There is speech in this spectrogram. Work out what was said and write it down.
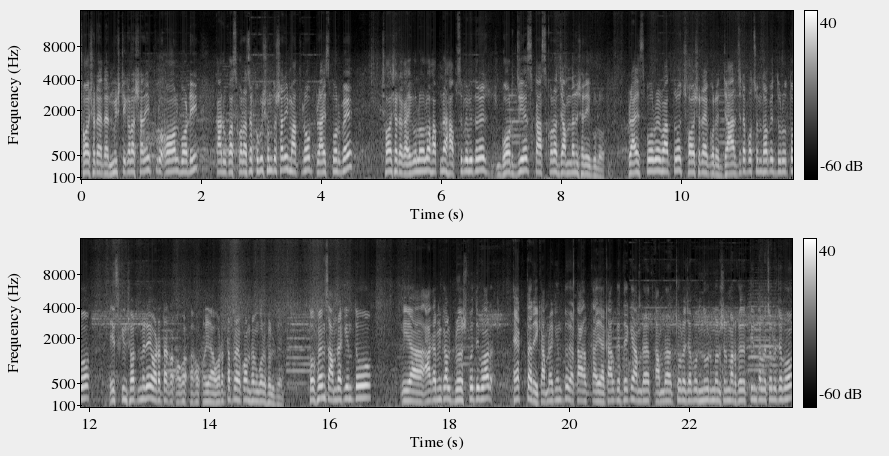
ছয়শো টাকা। দেন মিষ্টি কালার শাড়ি, পুরো অল বডি কারু কাজ করা আছে, খুবই সুন্দর শাড়ি, মাত্র প্রাইস পড়বে ছয়শো টাকা। এগুলো হলো আপনার হাফ সিলের ভিতরে গর্জিয়াস কাজ করা জামদানি শাড়ি এগুলো। প্রাইস পড়বে মাত্র ছয়শো টাকা করে। যার যেটা পছন্দ হবে দ্রুত স্ক্রিনশট মেরে অর্ডারটা অর্ডারটা আপনারা কনফার্ম করে ফেলবেন। তো ফ্রেন্ডস আমরা কিন্তু আগামীকাল বৃহস্পতিবার এক তারিখ। আমরা কিন্তু কাল- কালকে থেকে আমরা আমরা চলে যাব নূর মনসুন মার্কেটের তিনতলা চলে যাব।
